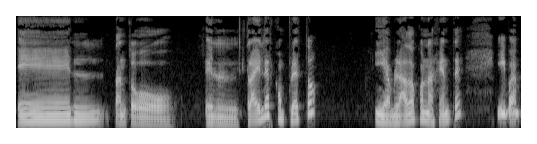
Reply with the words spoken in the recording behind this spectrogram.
el tanto el tráiler completo y hablado con la gente. Y bueno,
